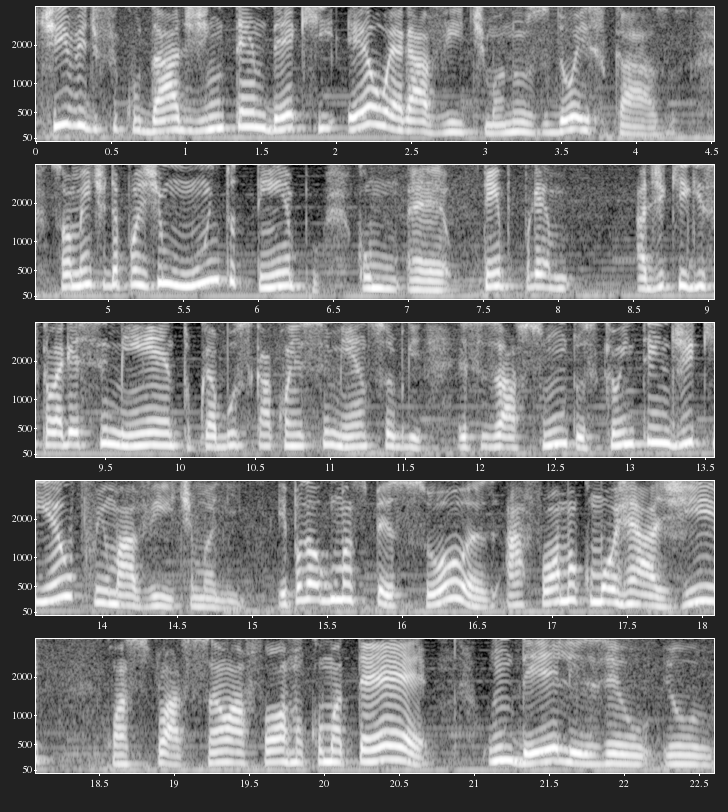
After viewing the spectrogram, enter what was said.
tive dificuldade de entender que eu era a vítima nos dois casos. Somente depois de muito tempo, com é, tempo pra, adquirir esclarecimento, para buscar conhecimento sobre esses assuntos, que eu entendi que eu fui uma vítima ali. E para algumas pessoas, a forma como eu reagi com a situação, a forma como até um deles eu, eu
